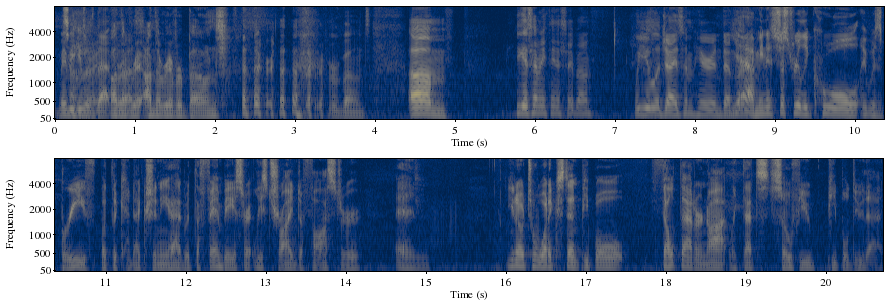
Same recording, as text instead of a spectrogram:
maybe he was right. that On for the ri- on the river bones. the River Bones. Um, you guys have anything to say about him? We eulogize him here in Denver. Yeah, I mean, it's just really cool. It was brief, but the connection he had with the fan base, or at least tried to foster, and you know, to what extent people felt that or not, like that's so few people do that.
